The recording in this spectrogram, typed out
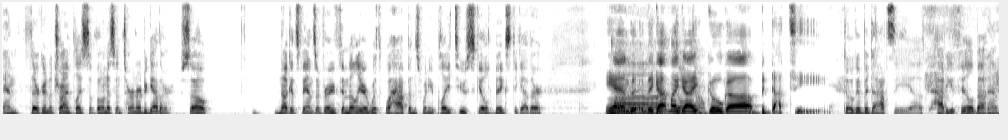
and they're going to try and play Sabonis and Turner together. So. Nuggets fans are very familiar with what happens when you play two skilled bigs together. And Uh, they got my guy know. Goga Bitadze. Goga Bitadze, uh, how do you feel about him?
